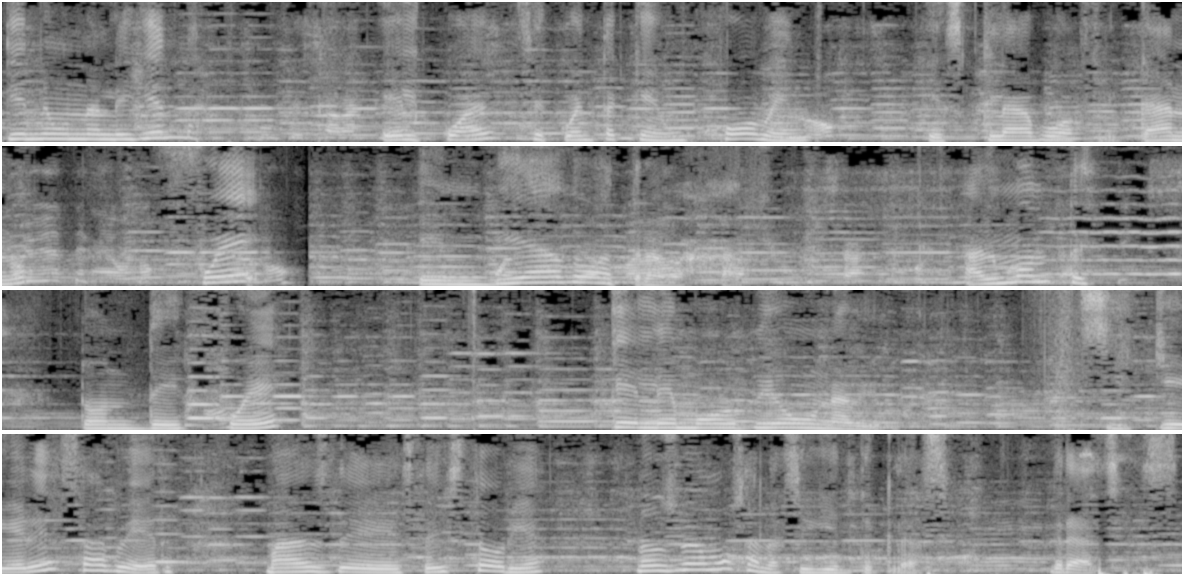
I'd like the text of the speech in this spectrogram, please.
tiene una leyenda, el cual se cuenta que un joven esclavo africano fue enviado a trabajar al monte, donde fue que le mordió una víbora. Si quieres saber más de esta historia, nos vemos a la siguiente clase. Gracias.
